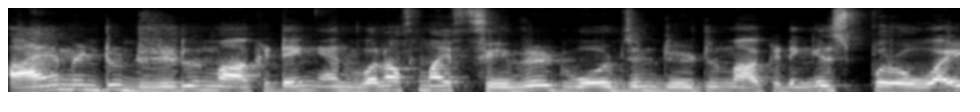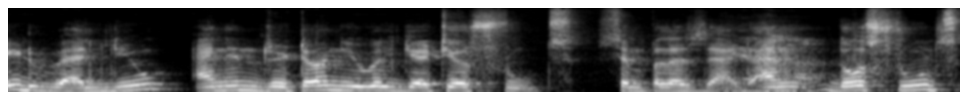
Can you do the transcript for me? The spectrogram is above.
I am into digital marketing and one of my favourite words in digital marketing is provide value and in return you will get your fruits simple as that and those fruits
